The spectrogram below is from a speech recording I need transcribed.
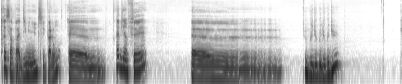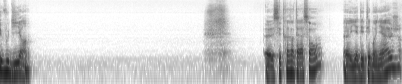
Très sympa. 10 minutes, c'est pas long. très bien fait. Que vous dire? Euh, C'est très intéressant. Euh, il y a des témoignages.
